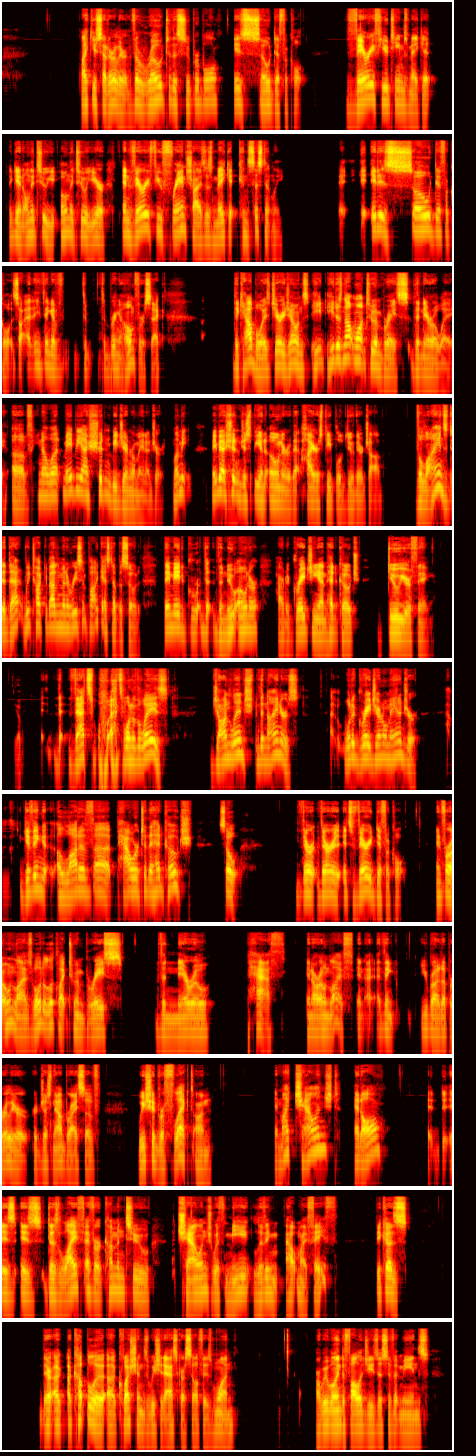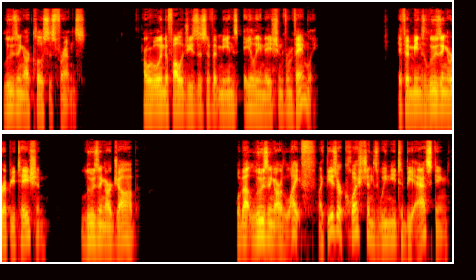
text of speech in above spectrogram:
like you said earlier, the road to the Super Bowl is so difficult. Very few teams make it. Again, only two only two a year, and very few franchises make it consistently. it, it is so difficult. So I think of to to bring it home for a sec the Cowboys, Jerry Jones, he he does not want to embrace the narrow way of, you know what, maybe I shouldn't be general manager. Let me maybe I shouldn't just be an owner that hires people to do their job. The Lions did that. We talked about them in a recent podcast episode. They made gr- the, the new owner hired a great GM head coach. Do your thing. Yep. Th- that's that's one of the ways. John Lynch, the Niners, uh, what a great general manager, mm. giving a lot of uh, power to the head coach so there, there, it's very difficult. And for our own lives, what would it look like to embrace the narrow path in our own life? And I, I think you brought it up earlier or just now, Bryce, of we should reflect on am I challenged at all? Is is does life ever come into challenge with me living out my faith? Because there are a couple of uh, questions we should ask ourselves is one, are we willing to follow Jesus if it means losing our closest friends? Are we willing to follow Jesus if it means alienation from family? If it means losing a reputation, losing our job? What about losing our life? Like these are questions we need to be asking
